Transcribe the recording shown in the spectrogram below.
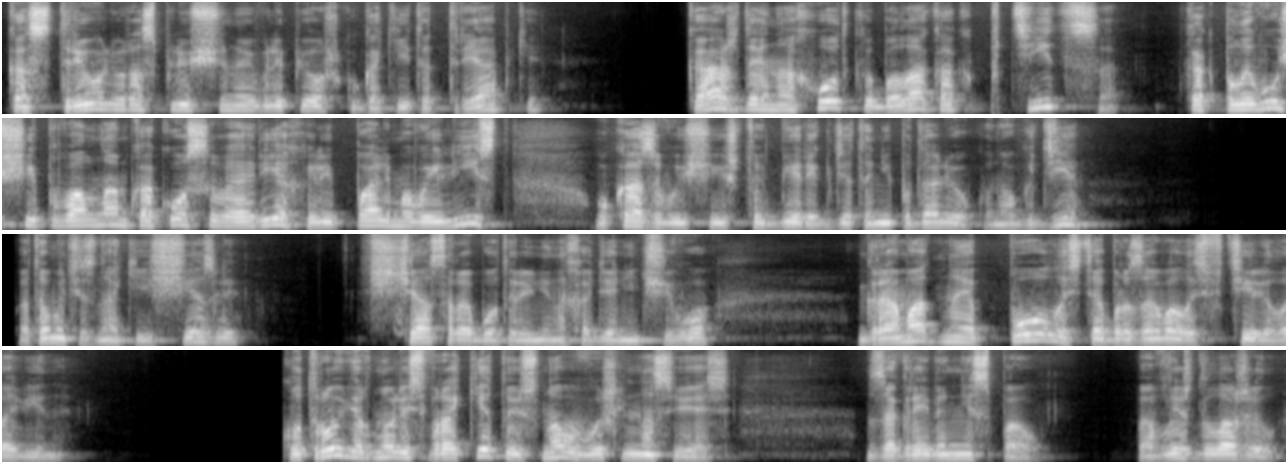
кастрюлю, расплющенную в лепешку, какие-то тряпки. Каждая находка была как птица, как плывущий по волнам кокосовый орех или пальмовый лист, указывающий, что берег где-то неподалеку. Но где? Потом эти знаки исчезли. Сейчас работали, не находя ничего. Громадная полость образовалась в теле лавины. К утру вернулись в ракету и снова вышли на связь. Загребин не спал. Павлыш доложил.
